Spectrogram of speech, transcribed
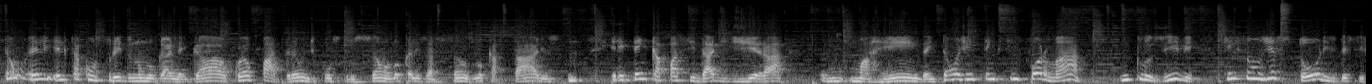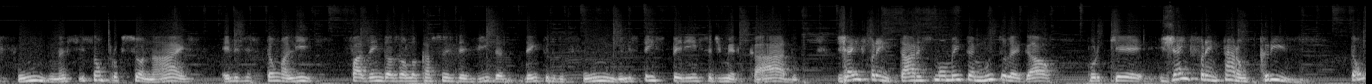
Então, ele está construído num lugar legal, qual é o padrão de construção, a localização, os locatários. Ele tem capacidade de gerar uma renda. Então a gente tem que se informar, inclusive, quem são os gestores desse fundo, né? Se são profissionais, eles estão ali fazendo as alocações devidas dentro do fundo, eles têm experiência de mercado, já enfrentaram, esse momento é muito legal, porque já enfrentaram crise. Então,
